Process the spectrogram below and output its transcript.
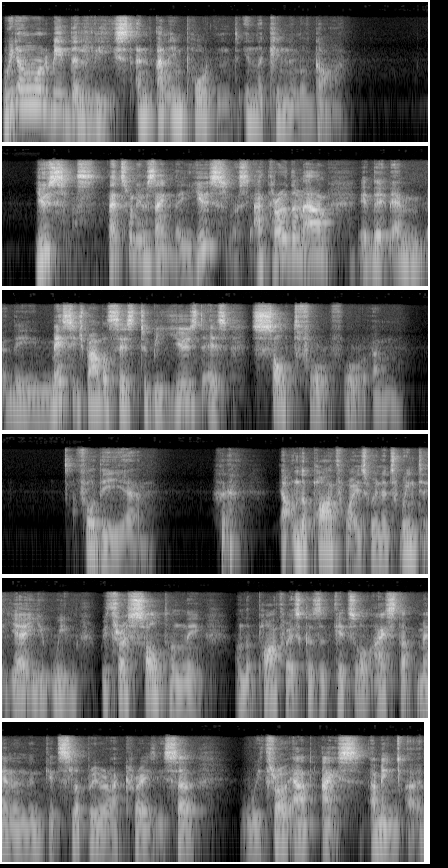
We don't want to be the least and unimportant in the kingdom of God. Useless. That's what he was saying. They're useless. I throw them out. The, um, the Message Bible says to be used as salt for for um, for the um, on the pathways when it's winter. Yeah, you, we we throw salt on the on the pathways because it gets all iced up, man, and it gets slippery like crazy. So we throw out ice. I mean, uh,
